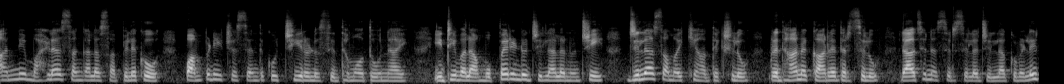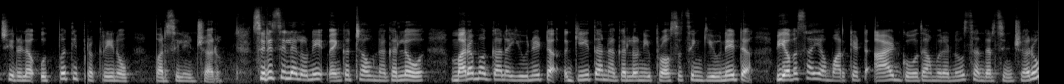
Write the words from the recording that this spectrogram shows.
అన్ని మహిళా సంఘాల సభ్యులకు పంపిణీ చేసేందుకు చీరలు సిద్ధమవుతూ ఉన్నాయి ఇటీవల ముప్పై రెండు జిల్లాల నుంచి జిల్లా సమైక్య అధ్యక్షులు ప్రధాన కార్యదర్శులు రాజన్న సిరిసిల్ల జిల్లాకు వెళ్ళి చీరల ఉత్పత్తి ప్రక్రియను పరిశీలించారు. సిరిసిల్లలోని వెంకట్రావు నగర్లో మరమగ్గాల యూనిట్ గీతానగర్లోని ప్రాసెసింగ్ యూనిట్ వ్యవసాయ మార్కెట్ యాడ్ గోదాములను సందర్శించారు.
